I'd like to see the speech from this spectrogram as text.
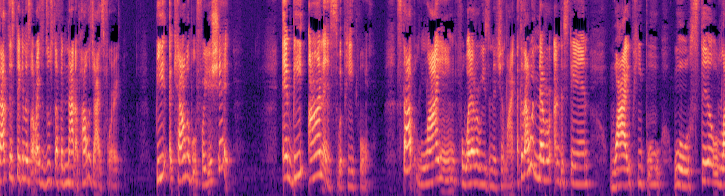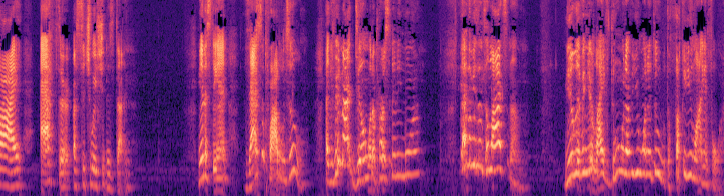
Stop just thinking it's all right to do stuff and not apologize for it. Be accountable for your shit. And be honest with people. Stop lying for whatever reason that you're lying. Because I would never understand why people will still lie after a situation is done. You understand? That's a problem too. Like if you're not dealing with a person anymore, you have a reason to lie to them. You're living your life doing whatever you want to do. What the fuck are you lying for?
